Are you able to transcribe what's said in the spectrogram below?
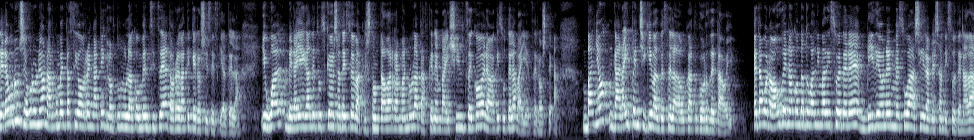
Nere burun segurunean argumentazio horrengatik lortu nula konbentzitzea eta horregatik erosi zizkiatela. Igual, beraiei galdetuzkeo esateizue, ba, kriston tabarra eman nula, eta azkenen bai xiltzeko erabakizutela bai erostea. Baino, garaipen txiki bat bezala daukat gordeta hoi. Eta bueno, hau dena kontatu baldin badizuet ere, bideo honen mezua hasieran esan dizuetena da.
